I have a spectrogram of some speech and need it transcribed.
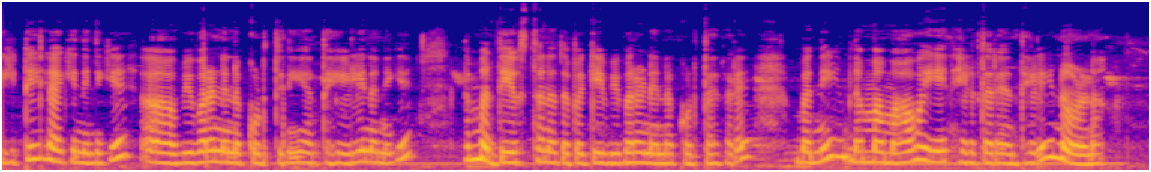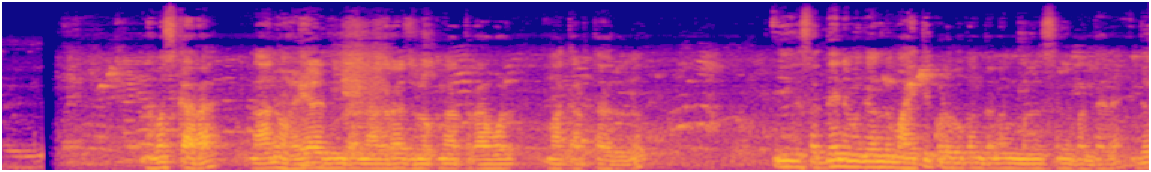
ಡೀಟೇಲ್ ಆಗಿ ನಿನಗೆ ವಿವರಣೆಯನ್ನು ಕೊಡ್ತೀನಿ ಅಂತ ಹೇಳಿ ನನಗೆ ನಮ್ಮ ದೇವಸ್ಥಾನದ ಬಗ್ಗೆ ವಿವರಣೆಯನ್ನು ಕೊಡ್ತಾ ಇದ್ದಾರೆ. ಬನ್ನಿ, ನಮ್ಮ ಮಾವ ಏನು ಹೇಳ್ತಾರೆ ಅಂತ ಹೇಳಿ ನೋಡೋಣ. ನಮಸ್ಕಾರ. ನಾನು ಹಳ್ಯಾಳದಿಂದ ನಾಗರಾಜ್ ಲೋಕನಾಥ್ ರಾವಳ್ ಮಾತಾಡ್ತಾ ಇರೋದು. ಈಗ ಸದ್ಯ ನಿಮಗೆ ಒಂದು ಮಾಹಿತಿ ಕೊಡಬೇಕಂತ ನನ್ನ ಮನಸ್ಸಲ್ಲಿ ಬಂದಿದೆ. ಇದು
